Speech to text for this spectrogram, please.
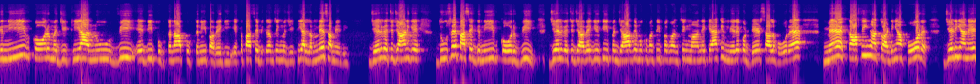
ਗਨੀਵ ਕੌਰ ਮਜੀਠੀਆ ਨੂੰ ਵੀ ਇਹਦੀ ਭੁਗਤਣਾ ਭੁਗਤਣੀ ਪਵੇਗੀ। ਇੱਕ ਪਾਸੇ ਵਿਕਰਮ ਸਿੰਘ ਮਜੀਠੀਆ ਲੰਮੇ ਸਮੇਂ ਦੀ ਜੇਲ੍ਹ ਵਿੱਚ ਜਾਣਗੇ। ਦੂਸਰੇ ਪਾਸੇ ਗਨੀਵ ਕੌਰ ਵੀ ਜੇਲ੍ਹ ਵਿੱਚ ਜਾਵੇਗੀ ਕਿਉਂਕਿ ਪੰਜਾਬ ਦੇ ਮੁੱਖ ਮੰਤਰੀ ਭਗਵੰਤ ਸਿੰਘ ਮਾਨ ਨੇ ਕਿਹਾ ਕਿ ਮੇਰੇ ਕੋਲ 1.5 ਸਾਲ ਹੋਰ ਹੈ। ਮੈਂ ਕਾਫੀ ਹਾਂ ਤੁਹਾਡੀਆਂ ਹੋਰ ਜਿਹੜੀਆਂ ਨੇ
